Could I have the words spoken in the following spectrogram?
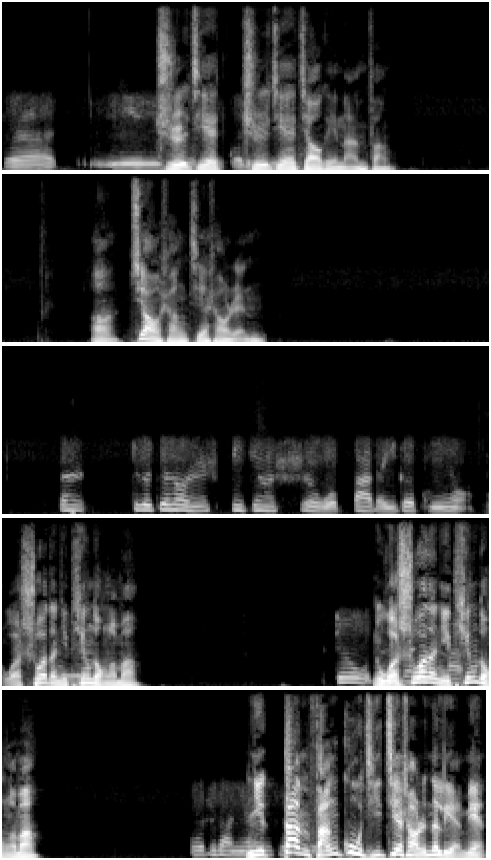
就是你直接直接交给男方。啊，叫上介绍人，但是这个介绍人毕竟是我爸的一个朋友，我说的你听懂了吗？就是我说的你，听懂了吗？我知道你你但凡顾及介绍人的脸面，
